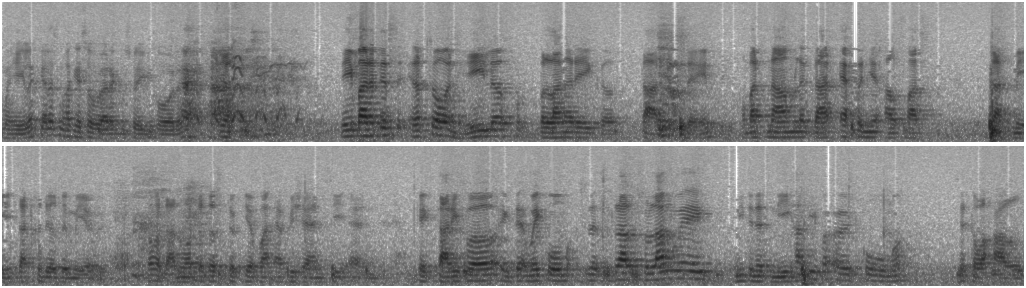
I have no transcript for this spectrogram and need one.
mijn hele kennismaking zo werk bespreken worden. Nee, maar het is, dat zou een hele belangrijke target zijn, omdat namelijk daar even je alvast dat, mee, dat gedeelte mee uit. Dan wordt het een stukje van efficiëntie en Kijk, tarieven, wij komen, zolang wij niet in het negatieve uitkomen, zitten we al,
